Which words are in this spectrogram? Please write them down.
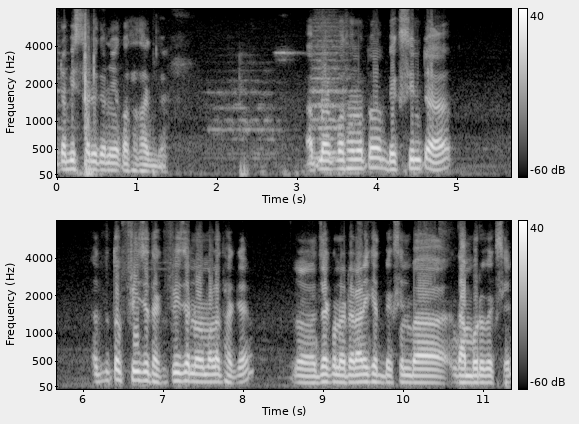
এটা বিস্তারিত নিয়ে কথা থাকবে। আপনার প্রথমত ভ্যাকসিনটা তো ফ্রিজে থাকে, ফ্রিজে নর্মালে থাকে যে কোনো একটা রানীক্ষেত ভ্যাকসিন বা গাম্বরু ভ্যাকসিন।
